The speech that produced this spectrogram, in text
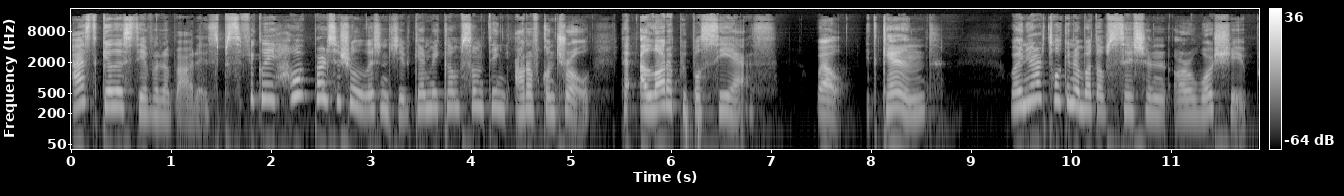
asked Gayle Stever about it, specifically how a parasocial relationship can become something out of control that a lot of people see as. Well, it can't. When you are talking about obsession or worship,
